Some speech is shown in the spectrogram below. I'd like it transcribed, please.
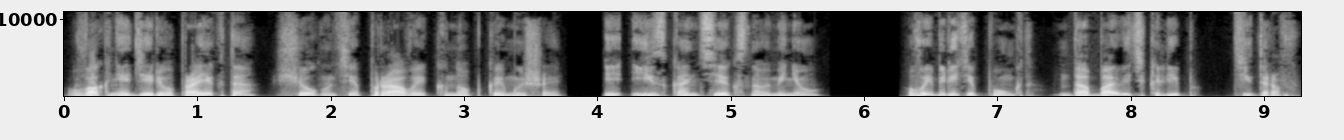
В окне дерева проекта щелкните правой кнопкой мыши и из контекстного меню выберите пункт «Добавить клип титров».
